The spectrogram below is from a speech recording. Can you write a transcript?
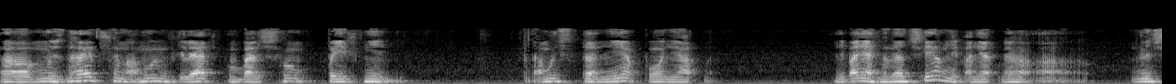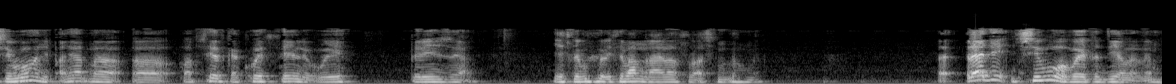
э, нуждается, на мой взгляд, в большом пояснении, потому что непонятно. Непонятно зачем, непонятно э, для чего, непонятно э, вообще с какой целью вы переезжали, если, вы, если вам нравилось в вашем доме. Ради чего вы это делали?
